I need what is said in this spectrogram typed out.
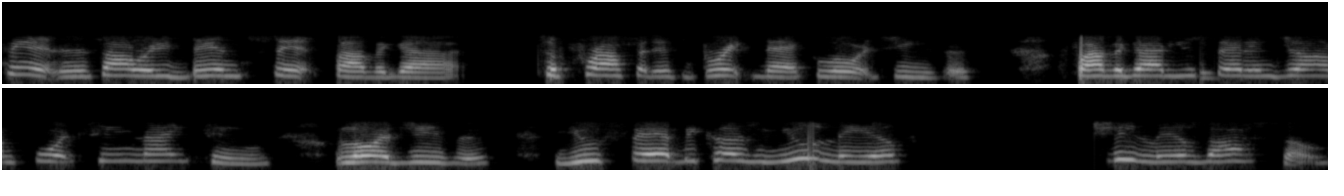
sent, and it's already been sent, Father God, to profit prophetess Brickneck, Lord Jesus. Father God, you said in John 14, 19, Lord Jesus, you said because you live, she lives also.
